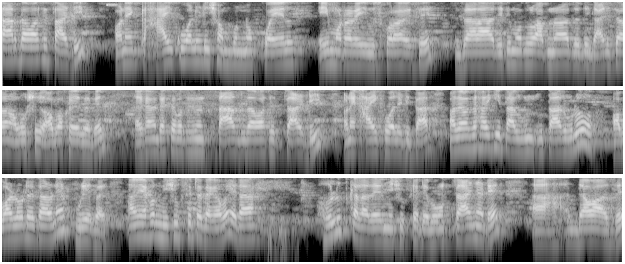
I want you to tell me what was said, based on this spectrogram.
তার দেওয়া আছে চারটি অনেক হাই কোয়ালিটি সম্পূর্ণ কয়েল এই মোটরে ইউজ করা হয়েছে। যারা রীতিমতো আপনারা যদি গাড়ি চালান অবশ্যই অবাক হয়ে যাবেন। এখানে দেখতে পাচ্ছেন তার দেওয়া আছে চারটি অনেক হাই কোয়ালিটি তার। মাঝে মাঝে হয় কি তারগুলো তারগুলো ওভারলোডের কারণে পুড়ে যায়। আমি এখন মিশুক সেটটা দেখাবো। এটা হলুদ কালারের মিশুক সেট এবং চার নাটের আহ, দেওয়া আছে।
